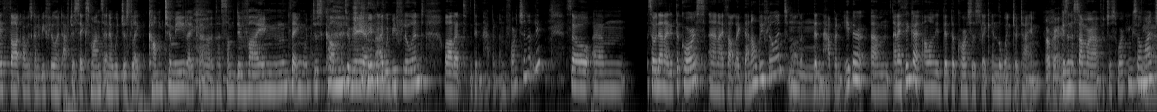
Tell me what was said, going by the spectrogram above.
I thought I was going to be fluent after six months, and it would just like come to me like uh, some divine thing would just come to me, and I would be fluent. Well, that didn't happen, unfortunately. So. um so then I did the course and I thought like then I'll be fluent. Well, Mm-hmm. that didn't happen either. Um, and I think I only did the courses like in the winter time. Okay. Because in the summer I was just working so much.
